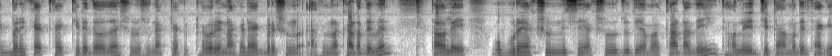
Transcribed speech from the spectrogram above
একবারে কেটে দেওয়া যায়, শূন্য শূন্য, একটা একটা করে না কাটে একবারে শূন্য, আপনারা কাটা দেবেন। তাহলে, উপরে একশো, নিচে একশো যদি আমরা কাটা দেই, তাহলে যেটা আমাদের থাকে,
